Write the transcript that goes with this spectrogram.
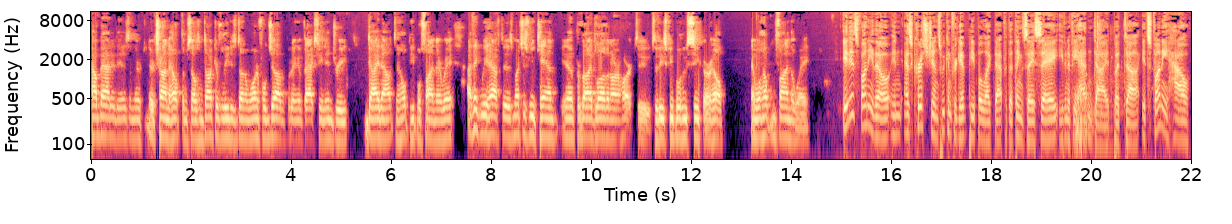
how bad it is, and they're they're trying to help themselves. And Dr. Vliet has done a wonderful job of putting a vaccine injury guide out to help people find their way. I think we have to, as much as we can, you know, provide love in our heart to to these people who seek our help, and we'll help them find the way. It is funny though, in as Christians, we can forgive people like that for the things they say, even if he yeah. hadn't died. But uh, it's funny how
